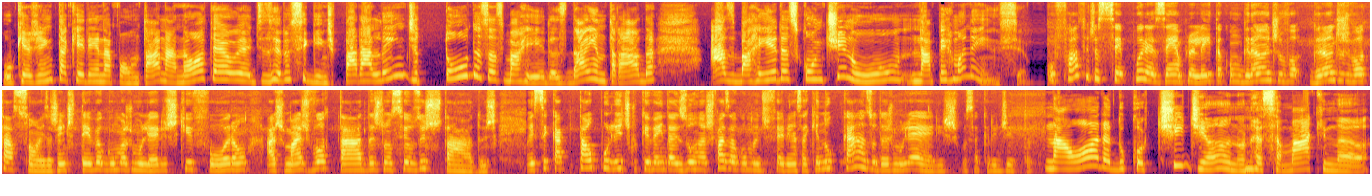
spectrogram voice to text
O que a gente está querendo apontar na nota é dizer o seguinte: para além de todas as barreiras da entrada, as barreiras continuam na permanência. O fato de ser, por exemplo, eleita com grande, grandes votações, a gente teve algumas mulheres que foram as mais votadas nos seus estados. Esse capital político que vem das urnas faz alguma diferença aqui no caso das mulheres, você acredita? Na hora do cotidiano, nessa máquina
